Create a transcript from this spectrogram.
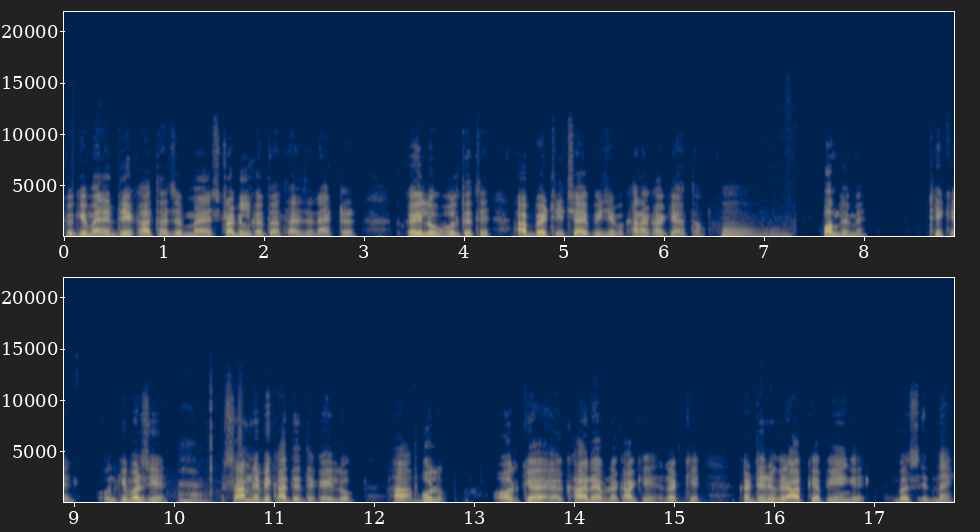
क्योंकि मैंने देखा था जब मैं स्ट्रगल करता था एज एन एक्टर तो कई लोग बोलते थे आप बैठिए चाय पीजिए मैं खाना खा के आता हूँ। हम्म। बॉम्बे में ठीक है उनकी मर्ज़ी है। हाँ। सामने भी खाते थे कई लोग। हाँ बोलो। और क्या खा रहे हैं अपना खा के रख के? कंटिन्यू कर आप क्या पियेंगे? बस इतना ही।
